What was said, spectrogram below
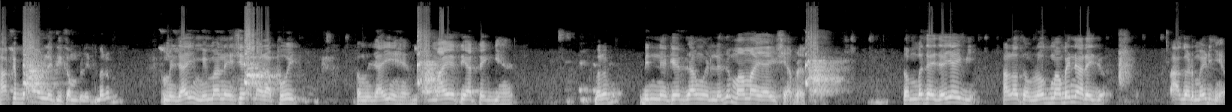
ફાંકી બનાવી લીધી કમ્પ્લીટ બરોબર? અમે જઈએ મીમાને છે મારા ફૂઈ અમે જઈએ હે. માએ તૈયાર થઈ ગયા હે. બરોબર? બિનને ઘેર જાઉં એટલે જો મામા આવી છે આપણે. તો બધા જઈ આવી હાલો તો વ્લોગમાં બન્યા રહીજો. આગળ મળીએ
